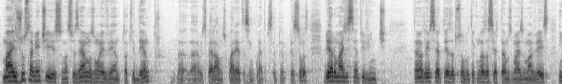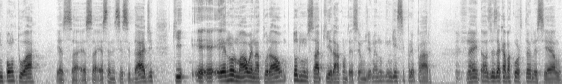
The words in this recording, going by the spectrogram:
Mas justamente isso, nós fizemos um evento aqui dentro, da, da, esperávamos 40, 50 pessoas, vieram mais de 120. Então eu tenho certeza absoluta que nós acertamos mais uma vez em pontuar essa, essa, essa necessidade que é, é, é normal, é natural, todo mundo sabe que irá acontecer um dia, mas ninguém se prepara. Né? Então, às vezes, acaba cortando esse elo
